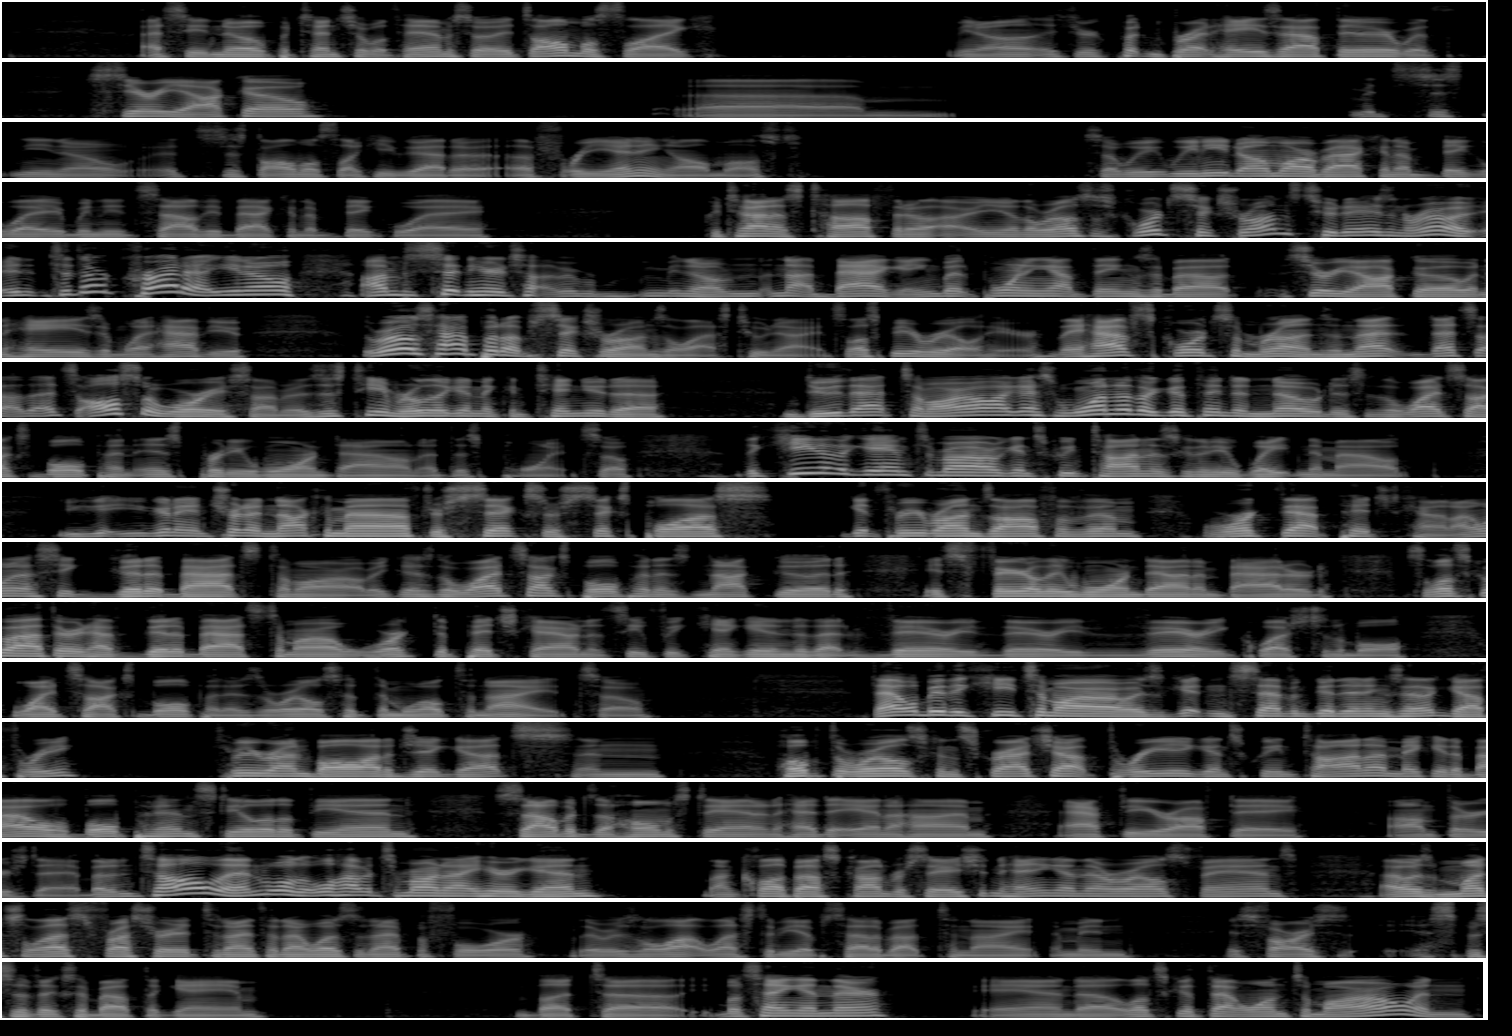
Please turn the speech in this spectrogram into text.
I see no potential with him. So it's almost like, you know, if you're putting Brett Hayes out there with Ciriaco, um, it's just you know, it's just almost like you've got a, a free inning almost. So we, we need Omar back in a big way. We need Salvi back in a big way. Quintana's tough, and uh, you know the Royals have scored six runs two days in a row. And to their credit, you know I'm sitting here, t- you know, not bagging, but pointing out things about Ciriaco and Hayes and what have you. The Royals have put up six runs the last two nights. Let's be real here. They have scored some runs, and that that's uh, that's also worrisome. Is this team really going to continue to do that tomorrow? I guess one other good thing to note is that the White Sox bullpen is pretty worn down at this point. So the key to the game tomorrow against Quintana is going to be waiting him out. You, you're going to try to knock him out after six or six plus get three runs off of him, work that pitch count. I want to see good at bats tomorrow because the White Sox bullpen is not good. It's fairly worn down and battered. So let's go out there and have good at bats tomorrow, work the pitch count, and see if we can't get into that very, very, very questionable White Sox bullpen as the Royals hit them well tonight. So that will be the key tomorrow is getting seven good innings out of Guthrie. three run ball out of Jay Guts and hope the Royals can scratch out three against Quintana, make it a battle of the bullpen, steal it at the end, salvage the homestand, and head to Anaheim after your off day on Thursday. But until then, we'll, we'll have it tomorrow night here again on Clubhouse Conversation. Hang in there, Royals fans. I was much less frustrated tonight than I was the night before. There was a lot less to be upset about tonight. I mean, as far as specifics about the game. But uh, let's hang in there and uh, let's get that one tomorrow and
